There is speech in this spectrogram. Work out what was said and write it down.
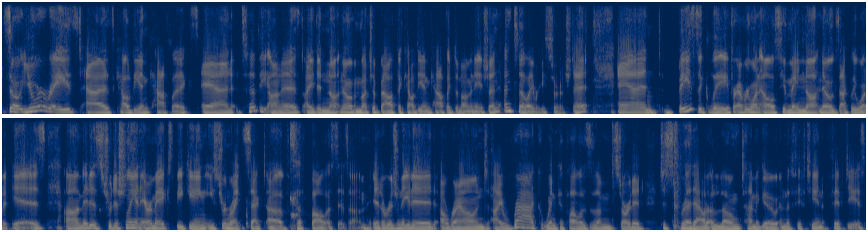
So you were raised as Chaldean Catholics. And to be honest, I did not know much about the Chaldean Catholic denomination until I researched it. And basically, for everyone else who may not know exactly what it is, um, it is traditionally an Aramaic speaking Eastern Rite sect of Catholicism. It originated around Iraq when Catholicism started to spread out a long time ago in the 1550s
